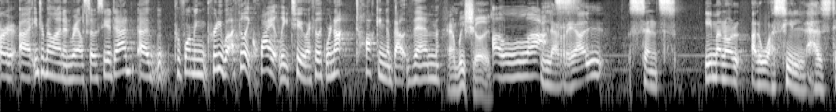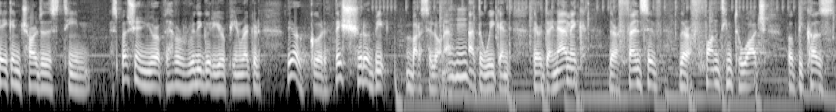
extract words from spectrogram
or uh, Inter Milan and Real Sociedad uh, performing pretty well. I feel like quietly too. I feel like we're not talking about them And we should. a lot. La Real, since Imanol Alguacil has taken charge of this team, especially in Europe, they have a really good European record. They are good. They should have beat Barcelona Mm-hmm. at the weekend. They're dynamic, they're offensive, they're a fun team to watch, but because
